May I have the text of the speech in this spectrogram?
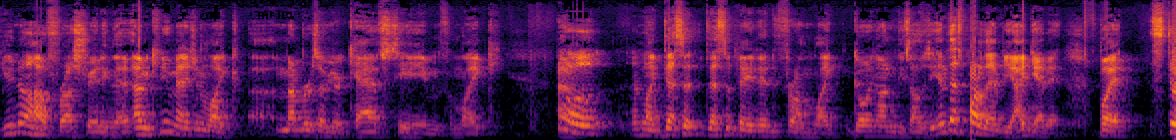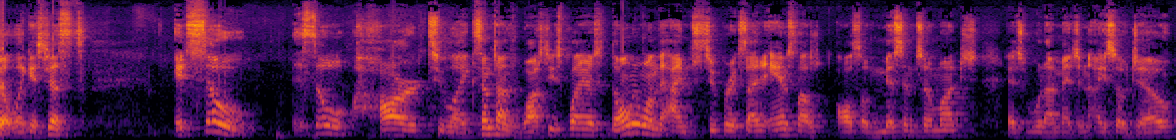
You know how frustrating that. I mean, can you imagine like uh, members of your Cavs team from like, I don't know, Well, I mean, like deci- dissipated from like going on to these other teams, and that's part of the NBA. I get it, but still, like it's just, it's so, it's so hard to like sometimes watch these players. The only one that I'm super excited and still also miss him so much is what I mentioned, ISO Joe.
